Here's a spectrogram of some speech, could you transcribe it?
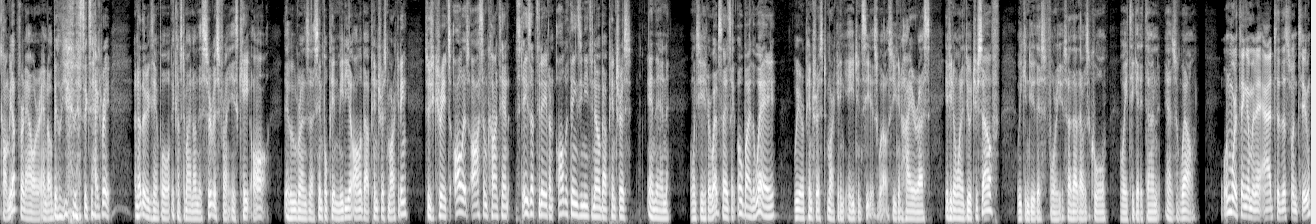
call me up for an hour and I'll bill you this exact rate. Another example that comes to mind on this service front is Kate Ahl, who runs a Simple Pin Media, all about Pinterest marketing. So she creates all this awesome content, stays up to date on all the things you need to know about Pinterest. And then once you hit our website, it's like, oh, by the way, we are a Pinterest marketing agency as well. So you can hire us if you don't want to do it yourself. We can do this for you. So I thought that was a cool way to get it done as well. One more thing I'm going to add to this one too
